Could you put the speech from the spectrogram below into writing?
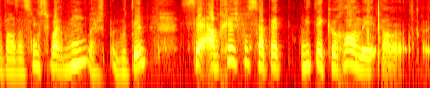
Enfin, ça sent super bon. Je peux goûter. Après, je pense que ça peut être vite écœurant, mais enfin, euh,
